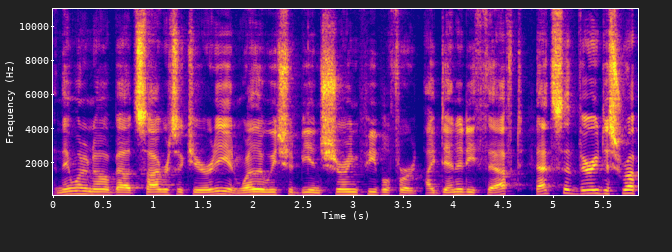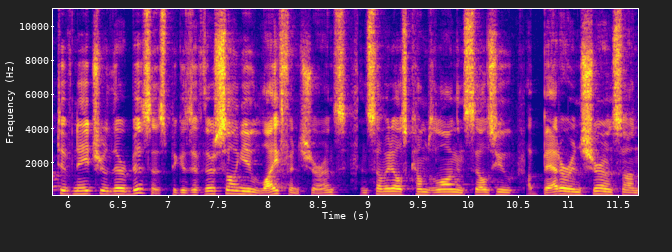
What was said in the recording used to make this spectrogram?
And they want to know about cybersecurity and whether we should be insuring people for identity theft. That's a very disruptive nature of their business because if they're selling you life insurance and somebody else comes along and sells you a better insurance on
